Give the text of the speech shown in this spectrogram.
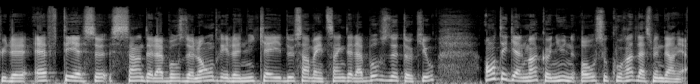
Puis le FTSE 100 de la bourse de Londres et le Nikkei 225 de la bourse de Tokyo ont également connu une hausse au courant de la semaine dernière.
